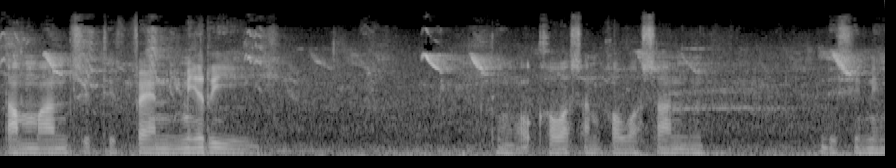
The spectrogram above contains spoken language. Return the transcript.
Taman City Fan Miri. Tengok kawasan-kawasan di sini.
